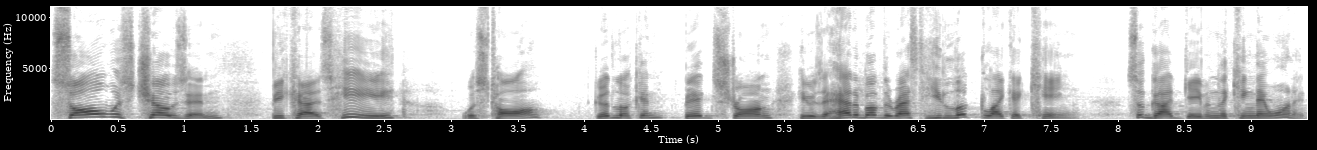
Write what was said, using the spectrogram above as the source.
Saul was chosen because he was tall, good looking, big, strong. He was a head above the rest. He looked like a king. So God gave him the king they wanted.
